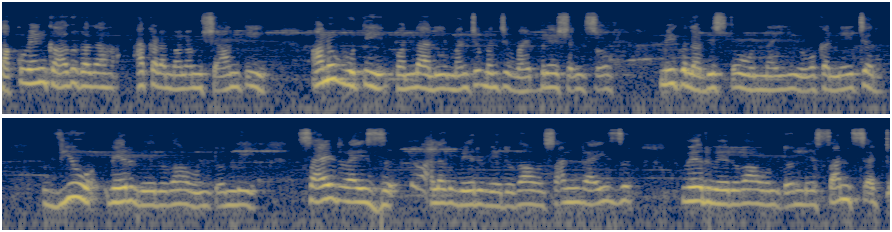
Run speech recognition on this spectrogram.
తక్కువేం కాదు కదా అక్కడ మనం శాంతి అనుభూతి పొందాలి మంచి మంచి వైబ్రేషన్స్ మీకు లభిస్తూ ఉన్నాయి ఒక నేచర్ వ్యూ వేరు వేరుగా ఉంటుంది. సైడ్ రైజ్ అలాగే వేరు వేరుగా సన్ రైజ్ వేరువేరుగా ఉంటుంది. సన్సెట్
